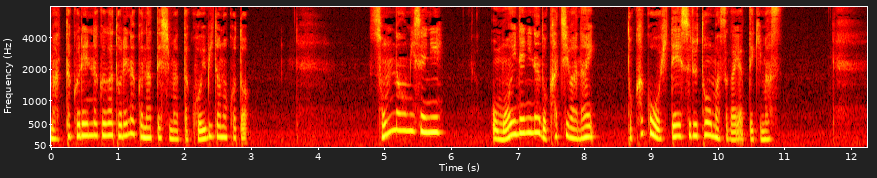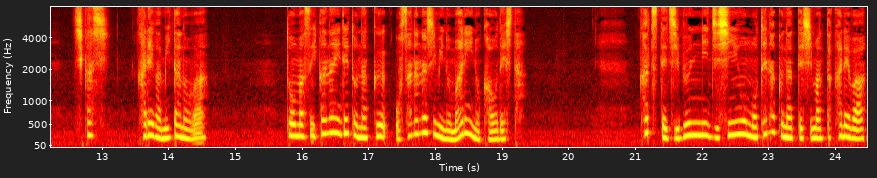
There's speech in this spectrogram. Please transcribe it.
全く連絡が取れなくなってしまった恋人のこと。そんなお店に思い出になど価値はないと過去を否定するトーマスがやってきます。しかし彼が見たのはトーマス行かないでと泣く幼馴染のマリーの顔でした。かつて自分に自信を持てなくなってしまった彼は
